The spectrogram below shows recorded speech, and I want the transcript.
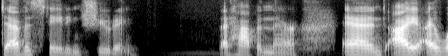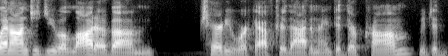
devastating shooting that happened there. And I I went on to do a lot of um charity work after that. And I did their prom. We did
